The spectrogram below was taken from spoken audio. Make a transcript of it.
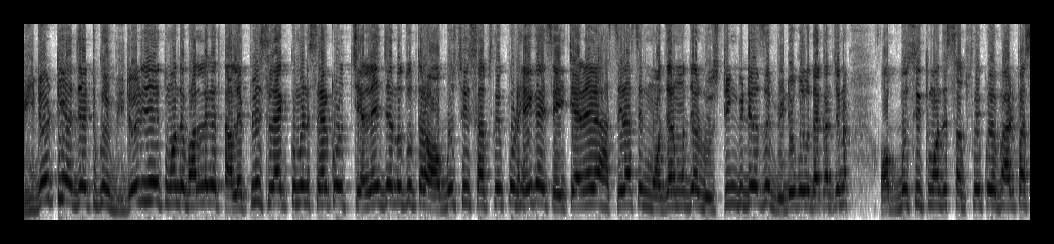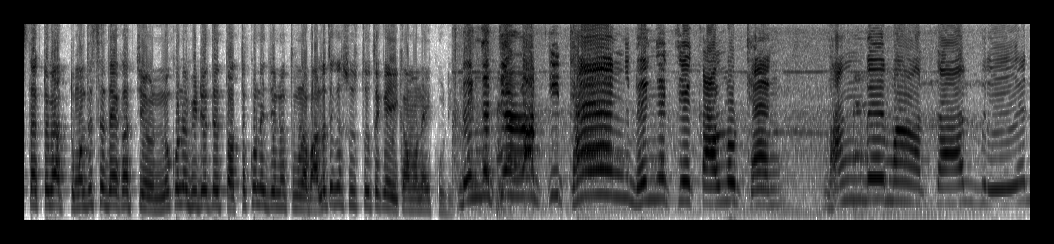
ভিডিওটি আজ এটুকু ভিডিওটি যদি তোমাদের ভালো লাগে, তাহলে প্লিজ লাইক কমেন্ট শেয়ার করো। চ্যানেল যেন তো তারা অবশ্যই সাবস্ক্রাইব করে। হয়ে গেছে এই চ্যানেলে হাসির হাসির, মজার মজার রোস্টিং ভিডিও আছে ভিডিওগুলো দেখার জন্য অবশ্যই তোমাদের সাবস্ক্রাইব করে বাইরের পাশে থাকতে হবে। আর তোমাদের সাথে দেখা হচ্ছে অন্য কোনো ভিডিওতে ততক্ষণের জন্য তোমরা ভালো থেকে, সুস্থ থেকে, এই কামনাই করি। ভেঙেছে লাঠি ঠ্যাং, ভেঙেছে কালো ঠ্যাং, ভাঙবে মা তার ব্রেন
